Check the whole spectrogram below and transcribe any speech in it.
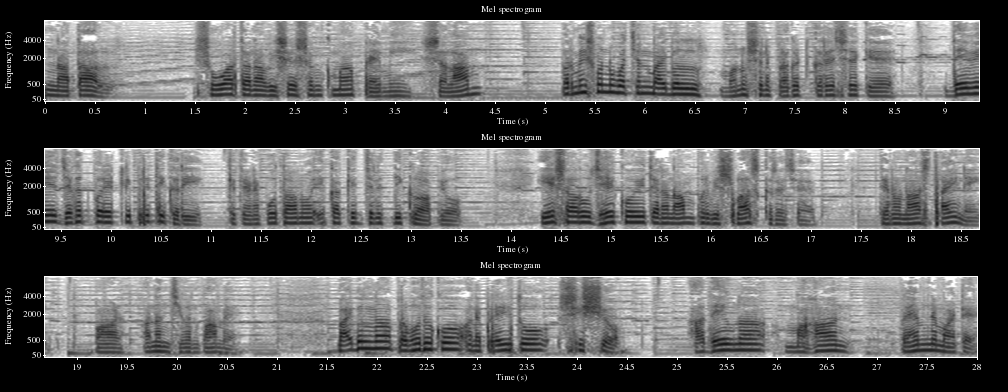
નાતાલ. સુવાર્તાના વિશેષ અંકમાં પ્રેમી સલામ. પરમેશ્વરનું વચન બાઇબલ મનુષ્યને પ્રગટ કરે છે કે દેવે જગત પર એટલી પ્રીતિ કરી કે તેણે પોતાનો એકાકી જનિત દીકરો આપ્યો. એ સારું જે કોઈ તેના નામ પર વિશ્વાસ કરે છે. તેનો નાશ થાય નહીં, પણ અનંત જીવન પામે. બાઇબલના પ્રબોધકો અને પ્રેરિતો શિષ્યો આ દેવના મહાન પ્રેમને માટે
